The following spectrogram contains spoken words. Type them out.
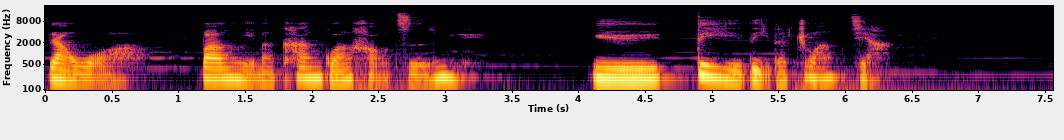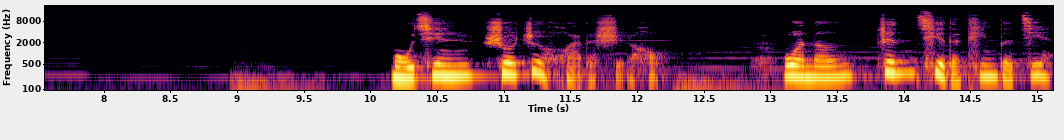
让我帮你们看管好子女与地里的庄稼。母亲说这话的时候。我能真切地听得见，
